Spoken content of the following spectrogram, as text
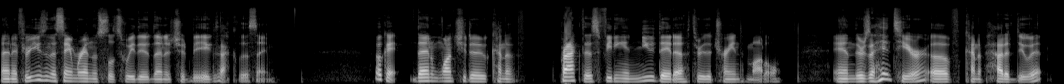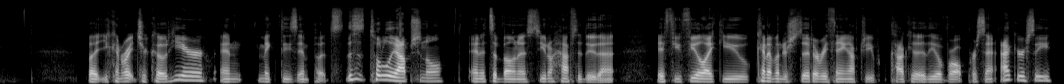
And if you're using the same random slits we do, then it should be exactly the same. Okay, then want you to kind of practice feeding in new data through the trained model. And there's a hint here of kind of how to do it, but you can write your code here and make these inputs. This is totally optional and it's a bonus. You don't have to do that. If you feel like you kind of understood everything after you've calculated the overall percent accuracy,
